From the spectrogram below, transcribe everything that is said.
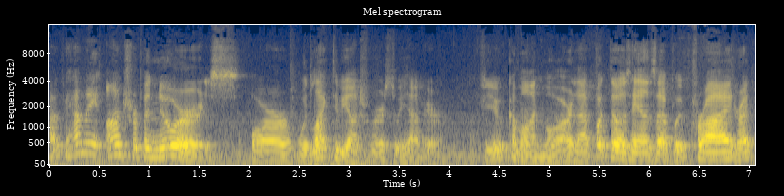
How, how many entrepreneurs or would like to be entrepreneurs do we have here? Few. Come on, more. Now put those hands up with pride, right?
